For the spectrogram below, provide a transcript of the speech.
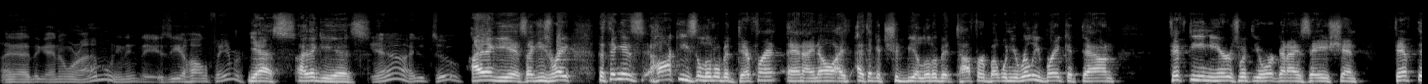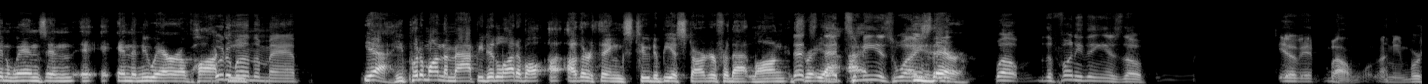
I, I think I know where I'm leaning. Is he a Hall of Famer? yes, I think he is. Yeah, I do too. I think he is. Like he's right. The thing is, hockey's a little bit different, and I know I, I think it should be a little bit tougher. But when you really break it down, 15 years with the organization, fifth in wins in in the new era of hockey. Put him on the map. yeah, he put him on the map. He did a lot of all, uh, other things too to be a starter for that long. That's, yeah, that to I- me is why he's there. Well, the funny thing is though, you know, it, well, I mean, we're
